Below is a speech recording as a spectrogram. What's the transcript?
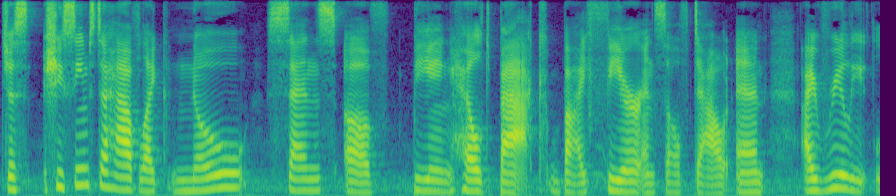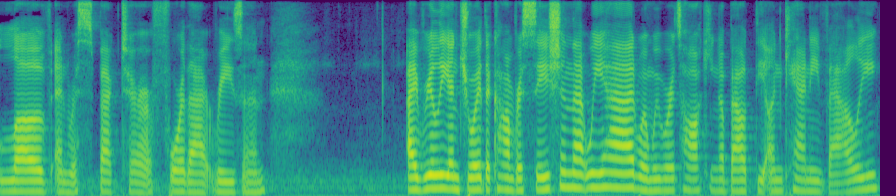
just she seems to have like no sense of being held back by fear and self doubt. And I really love and respect her for that reason. I really enjoyed the conversation that we had when we were talking about the uncanny valley.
